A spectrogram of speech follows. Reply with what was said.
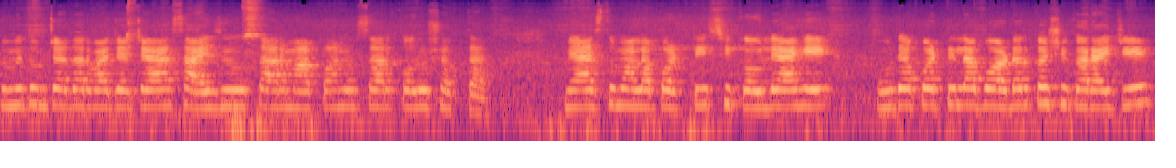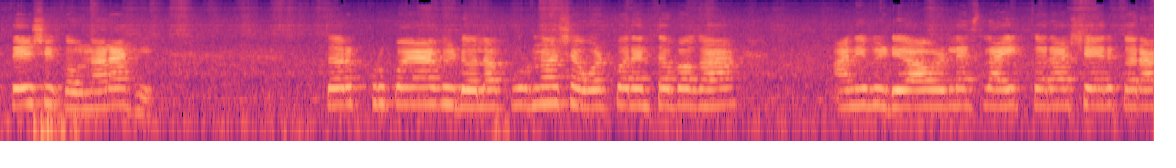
तुम्ही तुमच्या दरवाजाच्या साईजनुसार मापानुसार करू शकतात. मी आज तुम्हाला पट्टी शिकवली आहे. उद्या पट्टीला बॉर्डर कशी करायची ते शिकवणार आहे. तर कृपया व्हिडिओला पूर्ण शेवटपर्यंत बघा. आणि व्हिडिओ आवडल्यास लाईक करा शेअर करा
